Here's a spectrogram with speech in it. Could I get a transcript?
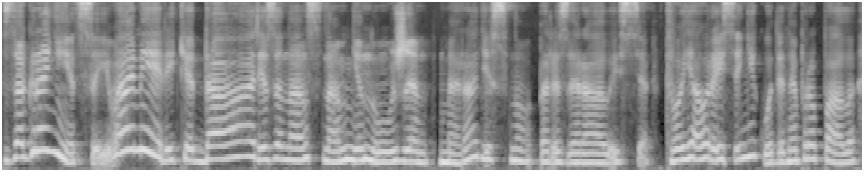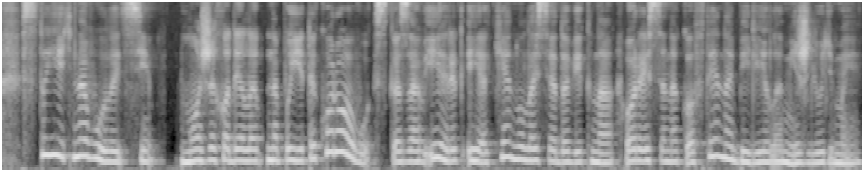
За границей, в Америці, да, резонанс нам не нужен. Ми радісно перезиралися. Твоя Орися нікуди не пропала, стоїть на вулиці. Може, ходила напоїти корову, сказав Ігрик, і я кинулася до вікна. Орисина ковтина біліла між людьми.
